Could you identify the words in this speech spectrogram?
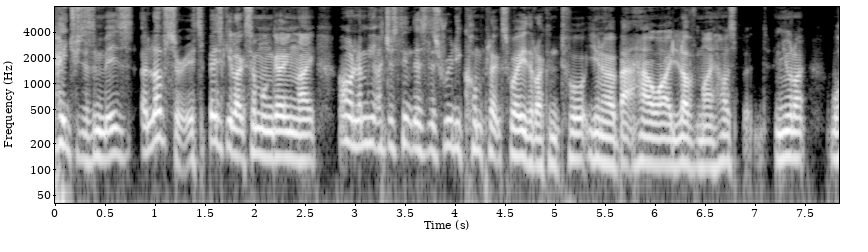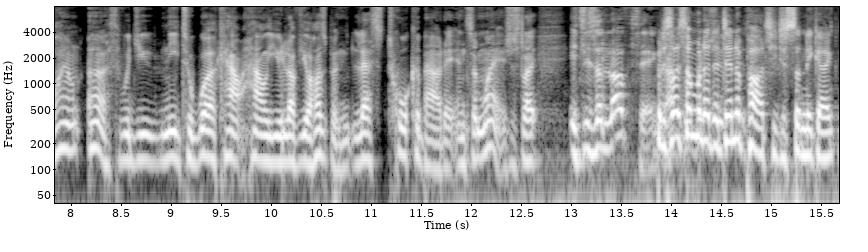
Patriotism is a love story. It's basically like someone going like, "Oh, let me." I just think there's this really complex way that I can talk, you know, about how I love my husband. And you're like, "Why on earth would you need to work out how you love your husband? Let's talk about it in some way." It's just like it is a love thing. But it's That's like someone at a dinner is. party just suddenly going,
